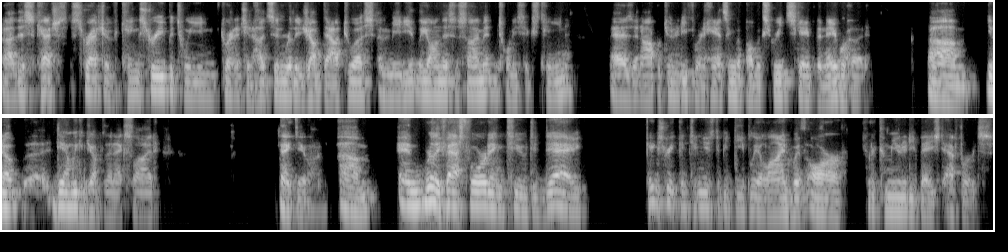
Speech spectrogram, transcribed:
Uh, this catch stretch of King Street between Greenwich and Hudson really jumped out to us immediately on this assignment in 2016 as an opportunity for enhancing the public streetscape of the neighborhood. Um, you know, Dan, we can jump to the next slide. Thank you. Um, and really fast forwarding to today, King Street continues to be deeply aligned with our sort of community-based efforts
